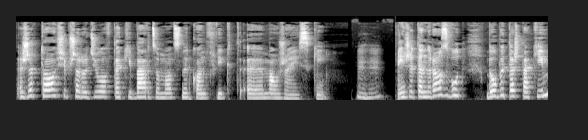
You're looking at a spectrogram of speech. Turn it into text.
że to się przerodziło w taki bardzo mocny konflikt y, małżeński. Mhm. I że ten rozwód byłby też takim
